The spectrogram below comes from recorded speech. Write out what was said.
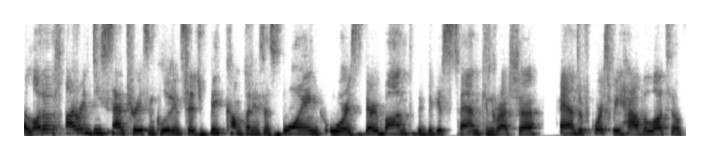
a lot of R&D centers, including such big companies as Boeing or Sberbank, the biggest bank in Russia. And of course, we have a lot of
